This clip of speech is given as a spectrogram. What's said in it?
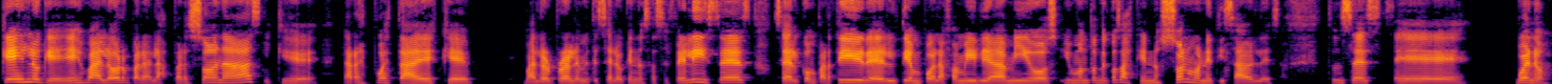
qué es lo que es valor para las personas y que la respuesta es que valor probablemente sea lo que nos hace felices, o sea, el compartir el tiempo la familia, amigos y un montón de cosas que no son monetizables. Entonces, eh, bueno,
